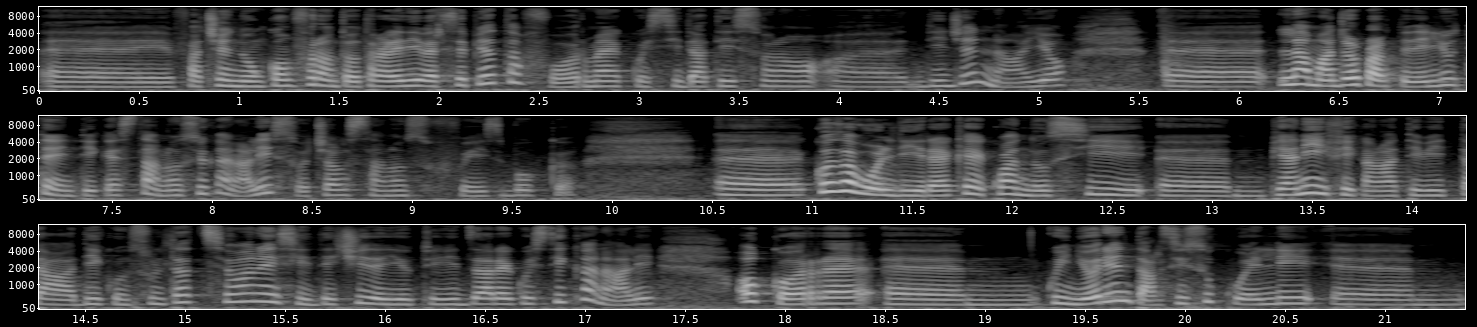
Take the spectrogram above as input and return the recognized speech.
eh, facendo un confronto tra le diverse piattaforme, questi dati sono eh, di gennaio, eh, la maggior parte degli utenti che stanno sui canali social stanno su Facebook. Eh, cosa vuol dire? Che quando si eh, pianifica un'attività di consultazione, si decide di utilizzare questi canali, occorre ehm, quindi orientarsi su quelli ehm,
